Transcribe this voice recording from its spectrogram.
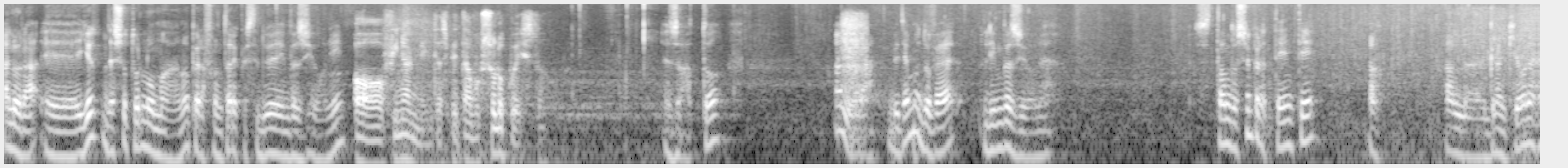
Allora, eh, io adesso torno umano per affrontare queste due invasioni. Oh, finalmente, aspettavo solo questo. Esatto. Allora, vediamo dov'è l'invasione. Stando sempre attenti a- al granchione,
